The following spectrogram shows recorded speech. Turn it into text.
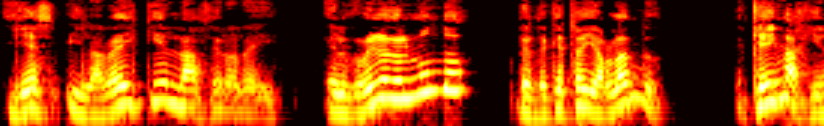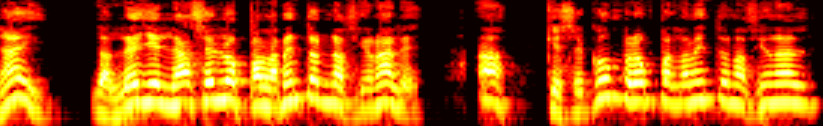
Y es, ¿y la ley quién la hace la ley? ¿El gobierno del mundo? ¿Desde qué estáis hablando? ¿Qué imagináis? Las leyes las hacen los parlamentos nacionales. Ah, que se compra un parlamento nacional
